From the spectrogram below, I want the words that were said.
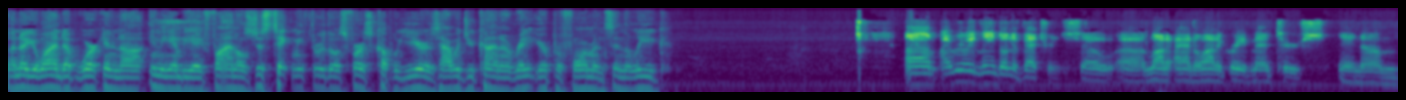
I know you wind up working uh, in the NBA Finals. Just take me through those first couple years. How would you kind of rate your performance in the league? Um, I really leaned on the veterans. So uh, a lot. Of, I had a lot of great mentors in um,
